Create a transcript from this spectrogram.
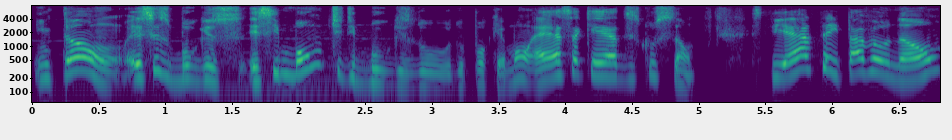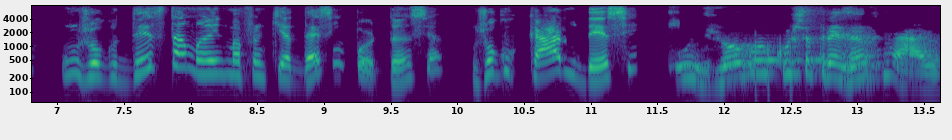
Então, esses bugs, esse monte de bugs do, do Pokémon, essa que é a discussão. Se é aceitável ou não um jogo desse tamanho, de uma franquia dessa importância, um jogo caro desse, O jogo custa 300 reais.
